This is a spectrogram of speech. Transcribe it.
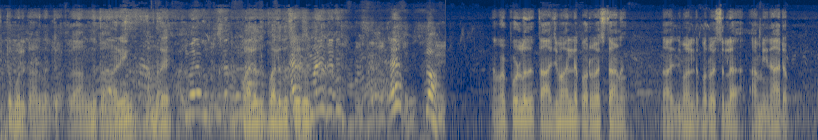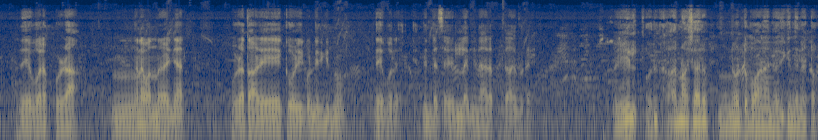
ഇഷ്ടംപോലെ കാണുന്നുണ്ട്. അത് അങ്ങ് താഴെയും നമ്മുടെ വലത് വലത് സൈഡും നമ്മളിപ്പോൾ ഉള്ളത് താജ്മഹലിന്റെ പുറവശത്താണ്. താജ്മഹലിന്റെ പുറവശത്തുള്ള ആ മിനാരം ഇതേപോലെ പുഴ. ഇങ്ങനെ വന്നു കഴിഞ്ഞാൽ പുഴ താഴേക്ക് ഒഴുകിക്കൊണ്ടിരിക്കുന്നു. ഇതേപോലെ ഇതിന്റെ സൈഡിലെ മിനാരം ഇതാ ഇവിടെ. വെയിൽ ഒരു കാരണവശാലും മുന്നോട്ട് പോകാൻ അനുവദിക്കുന്നില്ല കേട്ടോ.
